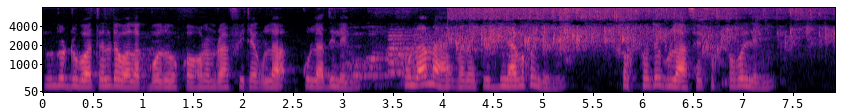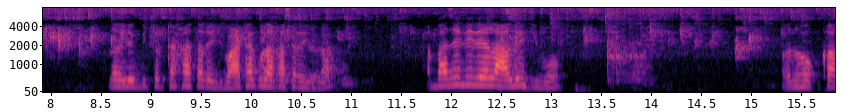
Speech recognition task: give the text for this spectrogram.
কিন্তু ডুবা তেল দেওয়া লাগবে ধোকা। এখন আমরা ফিটাগুলা কুলা দিলেন। কুলা নাই মানে কি বিরান করলেন শক্ত যেগুলো আছে, শক্ত করলেন নইলে ভিতরটা খাঁচা রয়ে যাব, আঠাগুলা খাঁচা রয়ে যাব। ভাজি দিলে লাল হয়ে যাব। হক্কা।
